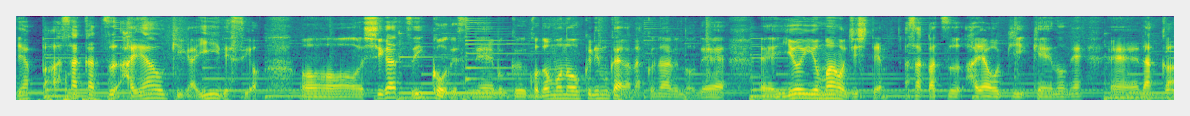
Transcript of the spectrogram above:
やっぱ朝活、早起きがいいですよ。4月以降ですね、僕、子供の送り迎えがなくなるので、えーいよいよ満を持して、朝活、早起き系のね、えーなんか、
